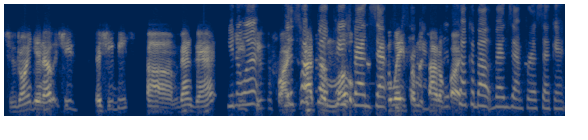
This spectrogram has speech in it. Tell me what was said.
She's going to get another. She's if she beats um, VanZant. You know what? Let's talk about Paige Van Zant away from the title Let's fight. talk about VanZant for a second.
